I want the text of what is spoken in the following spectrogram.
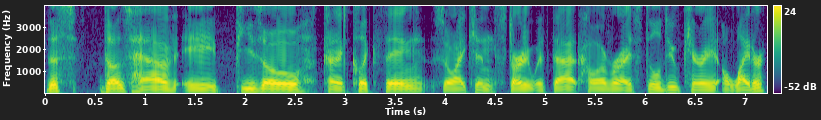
This does have a piezo kind of click thing, so I can start it with that. However, I still do carry a lighter.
